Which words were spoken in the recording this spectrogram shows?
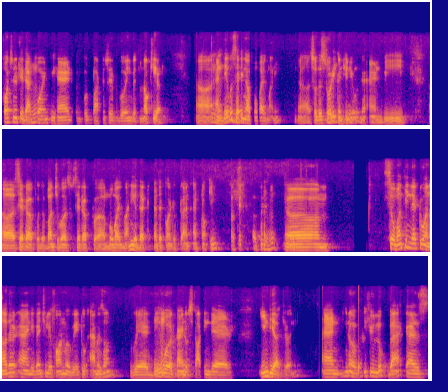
Fortunately, at that mm-hmm. point, we had a good partnership going with Nokia, mm-hmm. and they were setting up mobile money. Uh, so the story continued, and we uh, set up with a bunch of us set up uh, mobile money at that at that point of time at Nokia. Okay. Mm-hmm. Um, so one thing led to another, and eventually found my way to Amazon, where they mm-hmm. were kind of starting their India journey. And you know, if you look back, as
